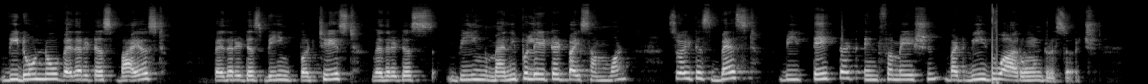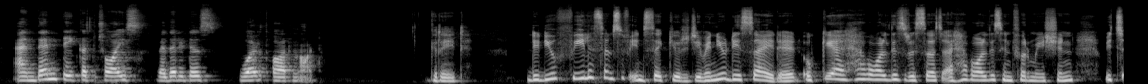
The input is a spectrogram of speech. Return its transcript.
we don't know whether it is biased whether it is being purchased whether it is being manipulated by someone so it is best we take that information but we do our own research and then take a choice whether it is worth or not great. Did you feel a sense of insecurity when you decided okay i have all this research i have all this information which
